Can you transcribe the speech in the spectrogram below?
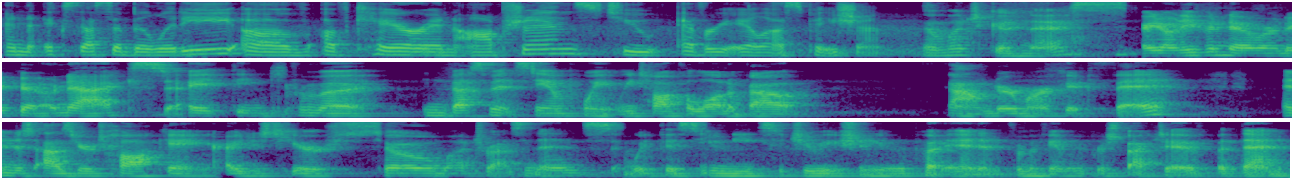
and accessibility of, of care and options to every ALS patient. So much goodness. I don't even know where to go next. I think from an investment standpoint, we talk a lot about founder market fit. And just as you're talking, I just hear so much resonance with this unique situation you were put in and from a family perspective. But then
